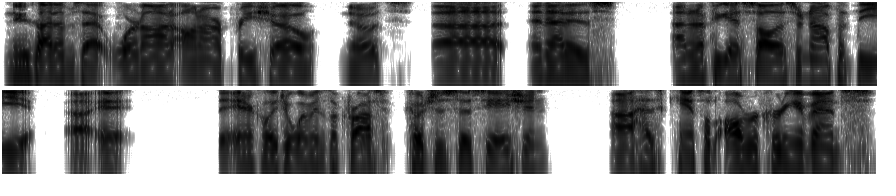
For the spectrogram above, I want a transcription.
news items that were not on our pre-show notes, uh, and that is, I don't know if you guys saw this or not, but the uh, it, the Intercollegiate Women's Lacrosse Coaches Association uh, has canceled all recruiting events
